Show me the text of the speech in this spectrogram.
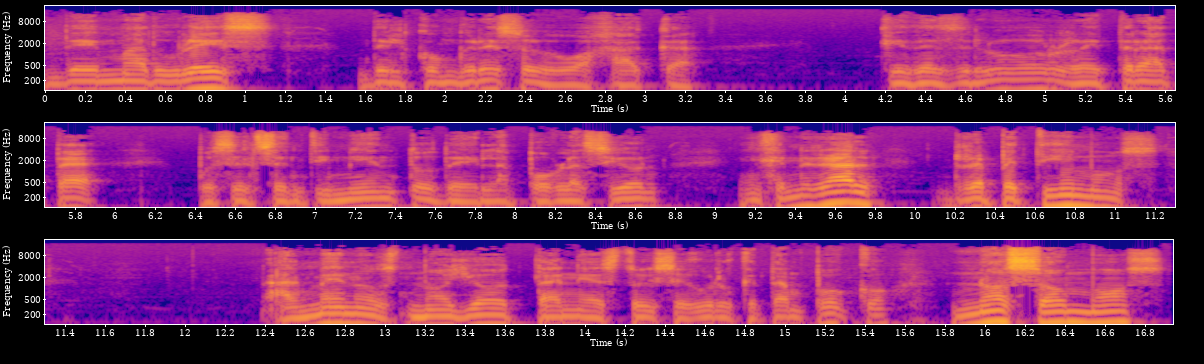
de madurez del Congreso de Oaxaca, que desde luego retrata pues el sentimiento de la población en general. Repetimos, al menos no yo, Tania, estoy seguro que tampoco, no somos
